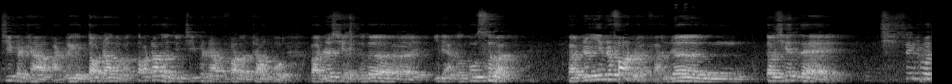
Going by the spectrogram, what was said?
基本上反正有到账的嘛，到账的就基本上放到账户，反正选择了一两个公司吧，反正一直放着，反正到现在，虽说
